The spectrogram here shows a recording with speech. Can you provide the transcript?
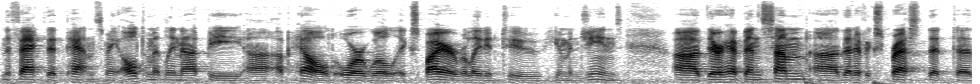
and the fact that patents may ultimately not be uh, upheld or will expire related to human genes, uh, there have been some uh, that have expressed that uh,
